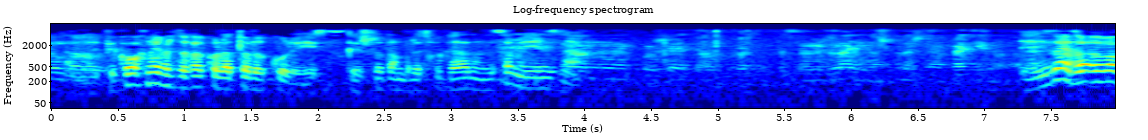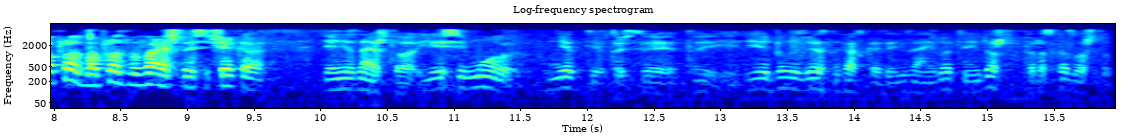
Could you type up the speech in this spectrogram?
Ну, Пикох невер духа кулатура кули. Если сказать, что там происходит, когда на самом я не знаю. Я не знаю, вопрос, вопрос бывает, что если человека, я не знаю, что, если ему нет, то есть это, было известно, как сказать, я не знаю, анекдот, не то, что кто рассказывал, что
